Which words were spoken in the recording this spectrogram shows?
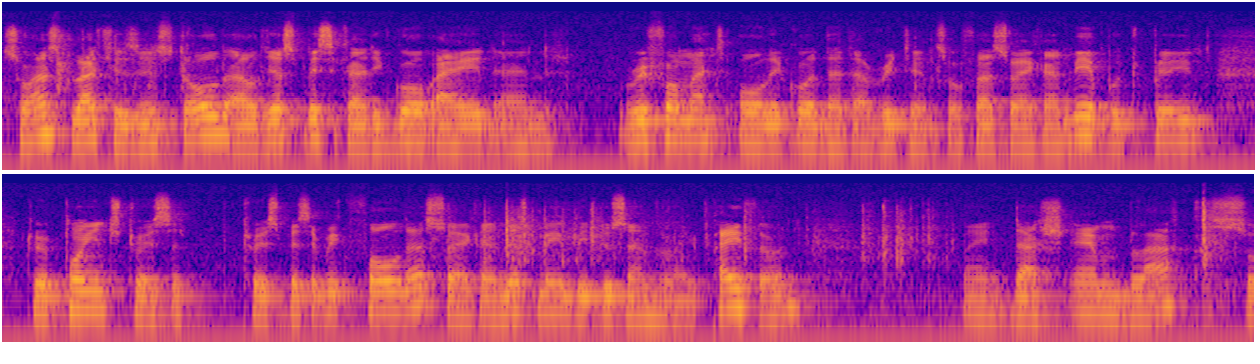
So once black is installed I'll just basically go ahead and reformat all the code that I've written so far so I can be able to point to a point to a, to a specific folder so I can just maybe do something like python my dash m black so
